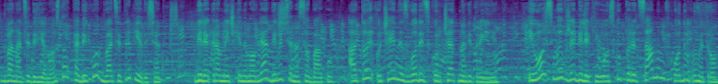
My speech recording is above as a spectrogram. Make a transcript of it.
12,90, кабіку 23,50. Біля крамнички немовля дивиться на собаку, а той очей не зводить з курчат на вітрині. І ось ми вже біля кіоску перед самим входом у метро.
